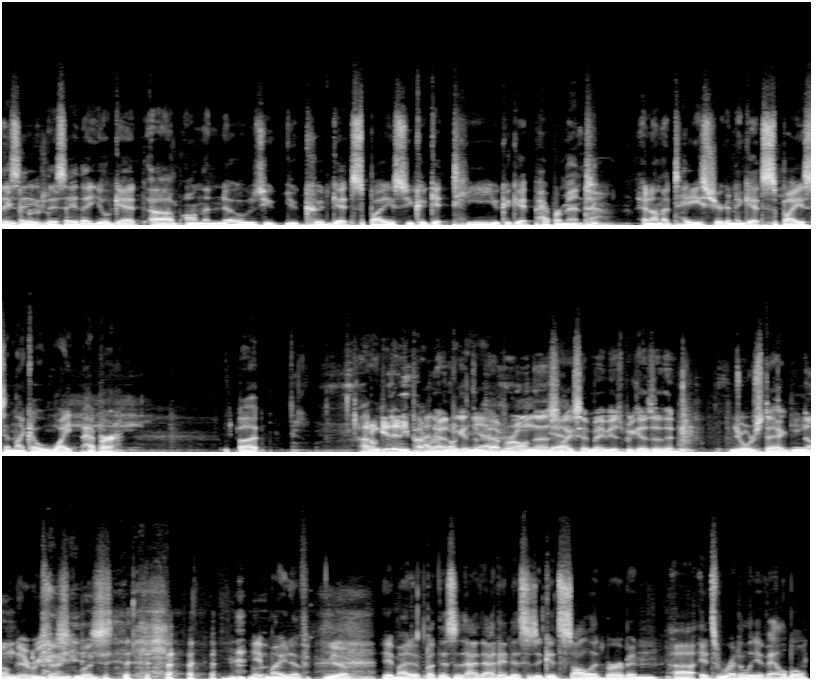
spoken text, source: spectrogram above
They say encourage they say that you'll get um, on the nose. You you could get spice. You could get tea. You could get peppermint. And on the taste, you're going to get spice and like a white pepper. But I don't get any pepper. I I don't get the Yeah. pepper on this. Yeah. Like I said, maybe it's because of the George Stagg numbed everything. But it might have. yeah. It might have. But this is. I, I think this is a good solid bourbon. Uh, it's readily available.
